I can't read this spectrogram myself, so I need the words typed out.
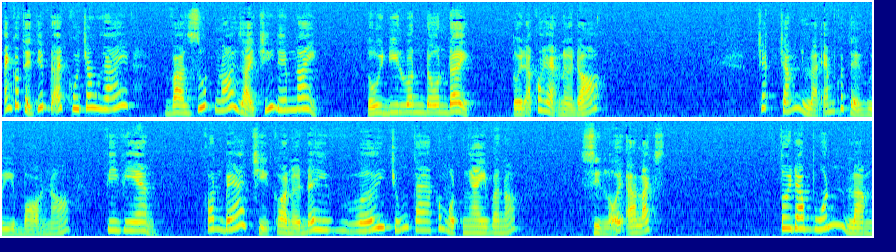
anh có thể tiếp đãi cô cháu gái và giúp nó giải trí đêm nay. Tôi đi London đây. Tôi đã có hẹn ở đó. Chắc chắn là em có thể hủy bỏ nó. Vivian, con bé chỉ còn ở đây với chúng ta có một ngày và nó... Xin lỗi Alex. Tôi đã muốn làm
